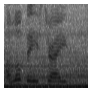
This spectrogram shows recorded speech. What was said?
I love these trains.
